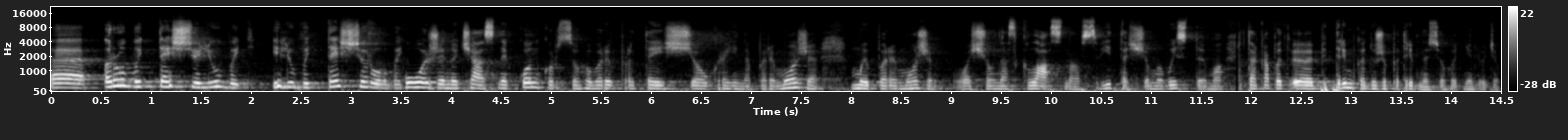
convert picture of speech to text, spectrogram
е, робить те, що любить, і любить те, що робить. Кожен учасник конкурсу говорив про те, що Україна переможе, ми переможемо, що у нас класна освіта, що ми вистоїмо. Така е, підтримка дуже потрібна сьогодні людям.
